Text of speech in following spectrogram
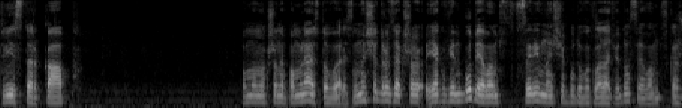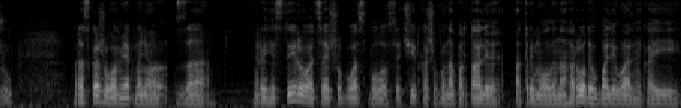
Twister Cup. По-моєму, якщо не помиляюсь, то вересні. Ну ще, друзі, якщо як він буде, я вам все рівно ще буду викладати відоси, я вам скажу. Розкажу вам, як на нього зареєструватися, і щоб у вас було все чітко, щоб ви на порталі отримували нагороди вболівальника і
